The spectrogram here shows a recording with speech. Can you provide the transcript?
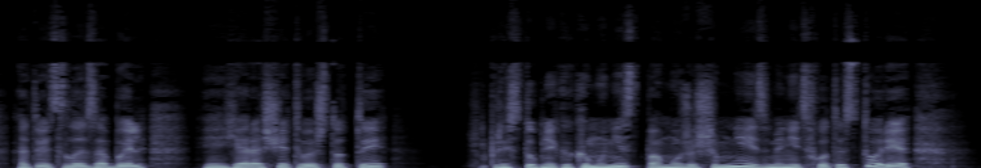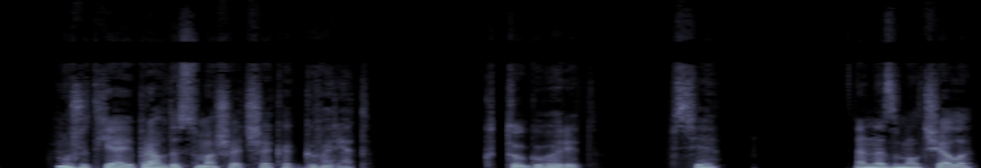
— ответила Изабель. «И я рассчитываю, что ты, преступник и коммунист, поможешь и мне изменить ход истории. Может, я и правда сумасшедшая, как говорят». «Кто говорит?» «Все». Она замолчала.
